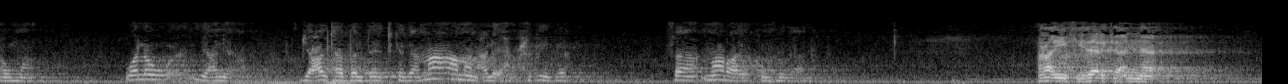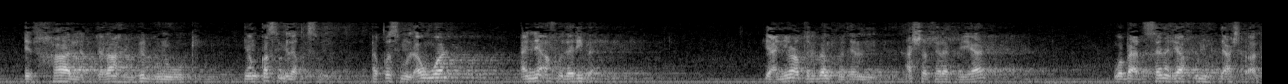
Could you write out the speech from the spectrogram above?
أو ما. ولو يعني جعلتها بالبيت كذا ما آمن عليها حقيقة فما رأيكم في ذلك؟ رأيي في ذلك أن إدخال الدراهم في البنوك ينقسم إلى قسمين القسم الأول أن يأخذ ربا. يعني يعطي البنك مثلا عشرة آلاف ريال وبعد سنة يأخذ منه 11 ألف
